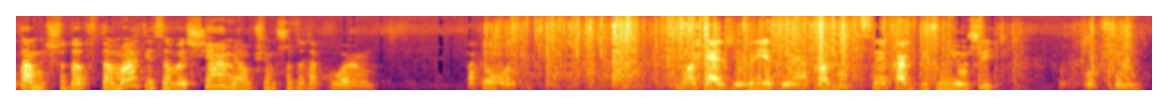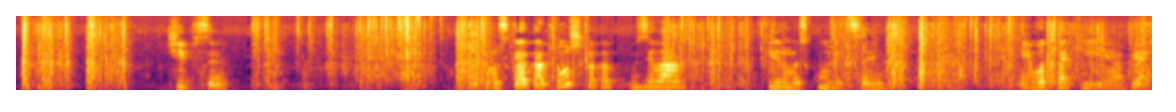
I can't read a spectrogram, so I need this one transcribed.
там что-то в томате с овощами, в общем, что-то такое. Потом вот Но опять же, вредная продукция, как без нее жить? В общем, чипсы. Вот русская картошка, как взяла фирмы с курицей. И вот такие опять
